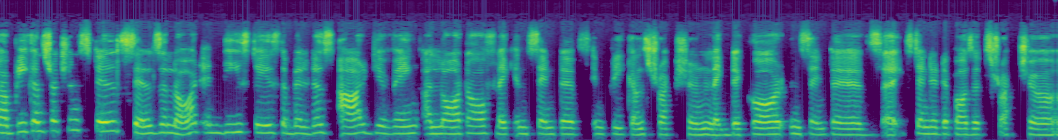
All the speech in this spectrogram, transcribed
uh, pre-construction still sells a lot, and these days the builders are giving a lot of like incentives in pre-construction, like decor incentives, uh, extended deposit structure,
